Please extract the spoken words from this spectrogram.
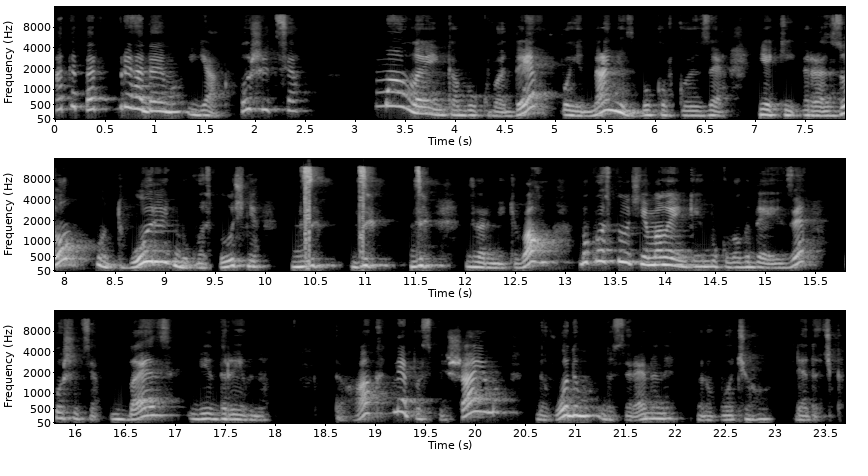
а тепер пригадаємо, як пишеться маленька буква Д в поєднанні з буковкою З, які разом утворюють буквосполучення дз, дз, дз. Зверніть увагу, буквосполучення маленьких буквок Д і З пишеться безвідривно. Так, не поспішаємо, доводимо до середини робочого рядочка.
